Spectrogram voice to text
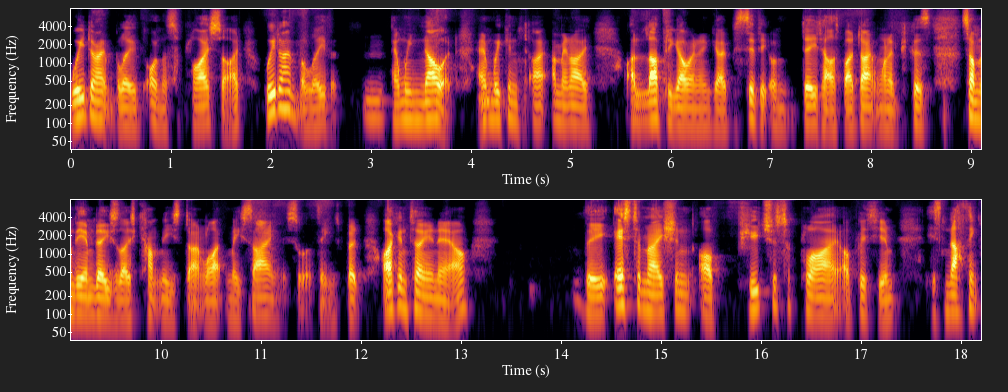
we don't believe on the supply side, we don't believe it. Mm. And we know it, and mm. we can. I, I, mean, I I love to go in and go specific on details, but I don't want to because some of the MDs of those companies don't like me saying this sort of things. But I can tell you now, the estimation of future supply of lithium is nothing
